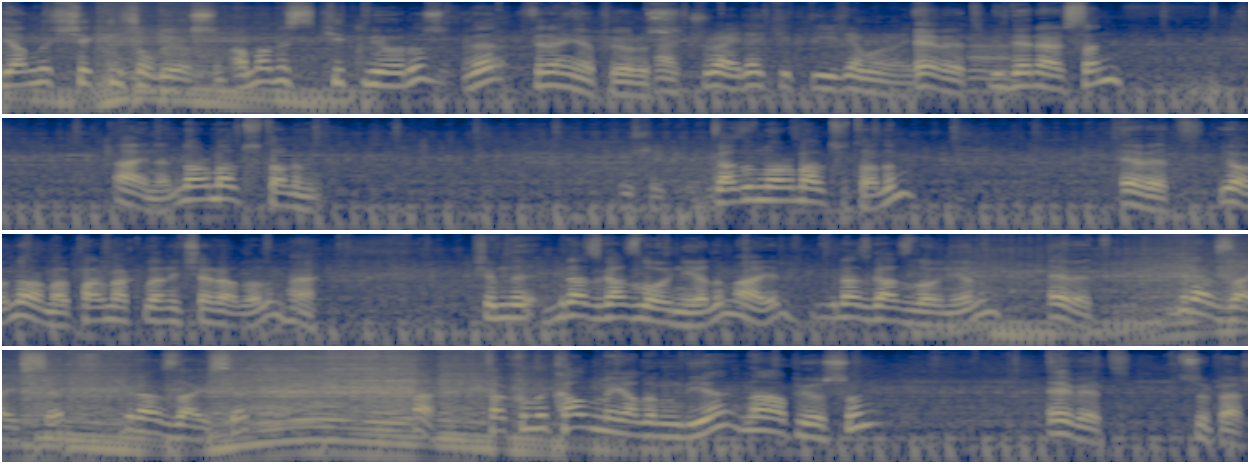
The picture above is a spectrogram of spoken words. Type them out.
yanlış çekmiş oluyorsun. Ama biz kilitliyoruz ve fren yapıyoruz. Ha, şurayla kilitleyeceğim orayı. Evet, Ha, bir denersen. Aynen, normal tutalım. Bu şekilde. Gazı normal tutalım. Evet, yok normal. Parmaklarını içeri alalım. Ha. Şimdi biraz gazla oynayalım. Hayır, biraz gazla oynayalım. Evet, biraz daha hisset, biraz daha hisset. Ha, takılı kalmayalım diye ne yapıyorsun? Evet, süper.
